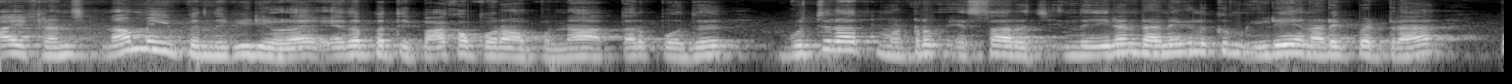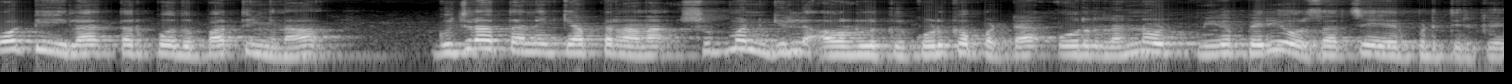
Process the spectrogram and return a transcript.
ஹாய் ஃப்ரெண்ட்ஸ் நாம் இப்போ இந்த வீடியோவில் எதை பற்றி பார்க்க போகிறோம் அப்படின்னா தற்போது குஜராத் மற்றும் எஸ்ஆர்ஹெச் இந்த இரண்டு அணிகளுக்கும் இடையே நடைபெற்ற போட்டியில் தற்போது பார்த்தீங்கன்னா குஜராத் அணி கேப்டனான சுப்மன் கில் அவர்களுக்கு கொடுக்கப்பட்ட ஒரு ரன் அவுட் மிகப்பெரிய ஒரு சர்ச்சையை ஏற்படுத்தியிருக்கு.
